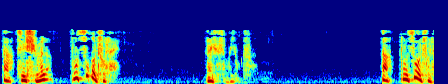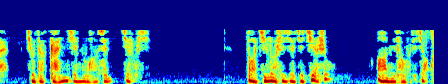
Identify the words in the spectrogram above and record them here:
啊，所以学了不做出来，那有什么用处？啊，不做出来就得赶紧往生极乐世界，到极乐世界去接受阿弥陀佛的教诲。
